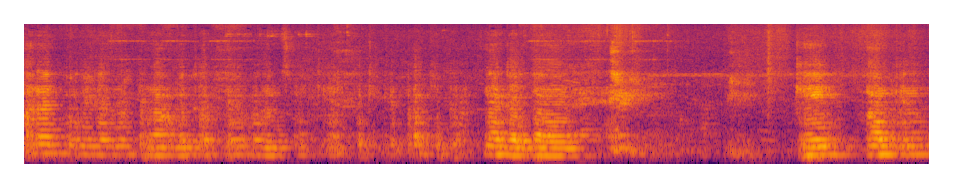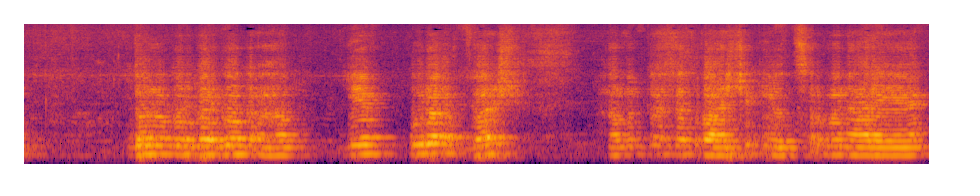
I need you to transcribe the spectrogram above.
आनंद को निरंतर प्रणाम करते हुए उन सबकी आपकी कृपा की प्रार्थना करता हूँ कि हम इन दोनों गुरुवर्गों का हम, ये पूरा वर्ष हम उनका शतवार्षिकी उत्सव मना रहे हैं।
